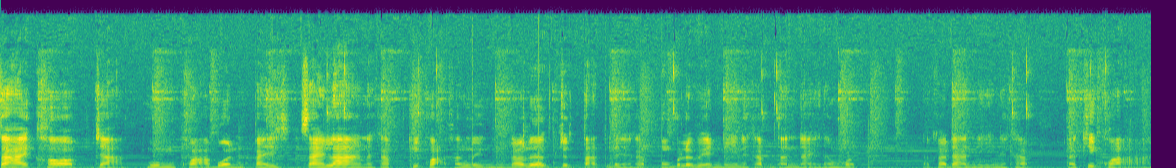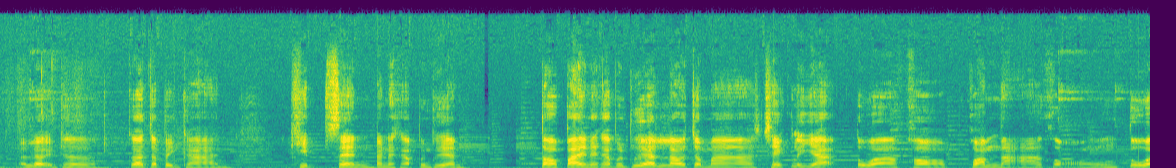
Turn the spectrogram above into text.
ซ้ายครอบจากมุมขวาบนไปซ้ายล่างนะครับ คลิกขวาครั้งหนึ่งแล้วเลือกจุดตัดเลยครับตรงบริเวณนี้นะครับ ด้านในทั้งหมด แล้วก็ด้านนี้นะครับ แล้วคลิกขวาแล้วเลือก enter ก็จะเป็นการคลิปเส้นนะครับเพื่อนๆต่อไปนะครับเพื่อนๆ เราจะมาเช็คระยะตัวขอบความหนาของตัว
